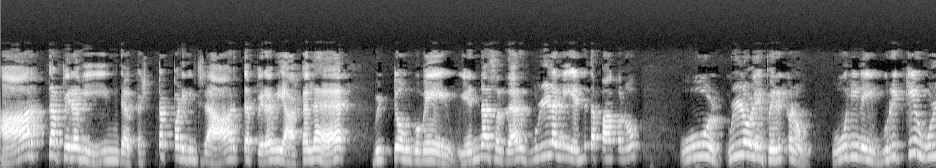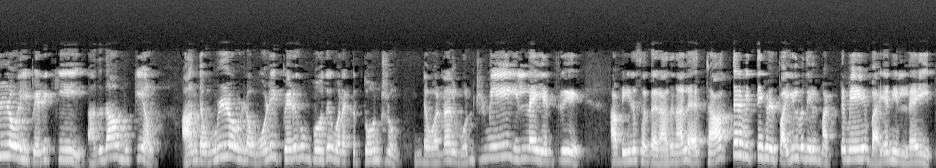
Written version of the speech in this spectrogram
ஆர்த்த பிறவி இந்த கஷ்டப்படுகின்ற ஆர்த்த பிறவி அகல விட்டோங்குமே. என்ன சொல்றார்? உள்ள நீ என்னத்தை பார்க்கணும்? ஊழ் உள்ளொளி பெருக்கணும். ஊனினை உருக்கி உள்ளொளி பெருக்கி. அதுதான் முக்கியம். அந்த உள்ள உள்ள ஒளி பெருகும் போது உனக்கு தோன்றும். இந்த உடல் ஒன்றுமே இல்லை என்று அப்படின்னு சொல்றாரு. அதனால சாத்திர வித்தைகள் பயில்வதில் மட்டுமே பயனில்லை.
